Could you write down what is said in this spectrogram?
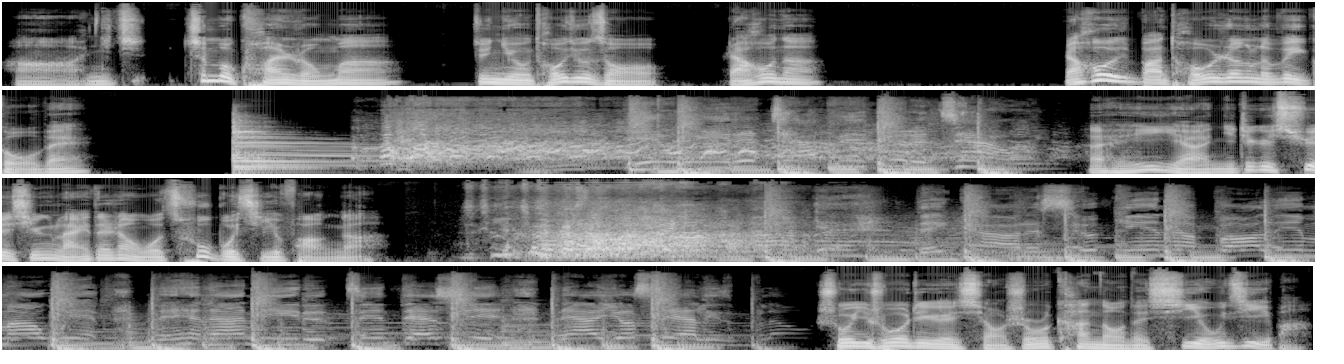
啊，你这这么宽容吗？就扭头就走，然后呢？然后把头扔了喂狗呗。哎呀，你这个血腥来的让我猝不及防啊！说一说这个小时候看到的《西游记》吧。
